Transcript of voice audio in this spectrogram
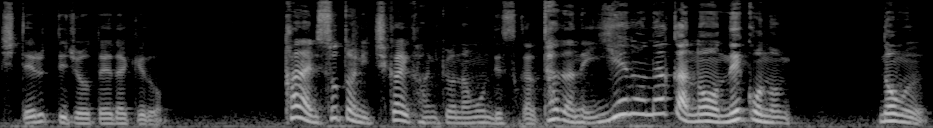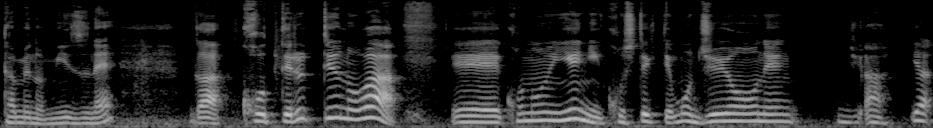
してるって状態だけどかなり外に近い環境なもんですからただね家の中の猫の飲むための水ねが凍ってるっていうのはえー、この家に越してきてもう14年あいや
